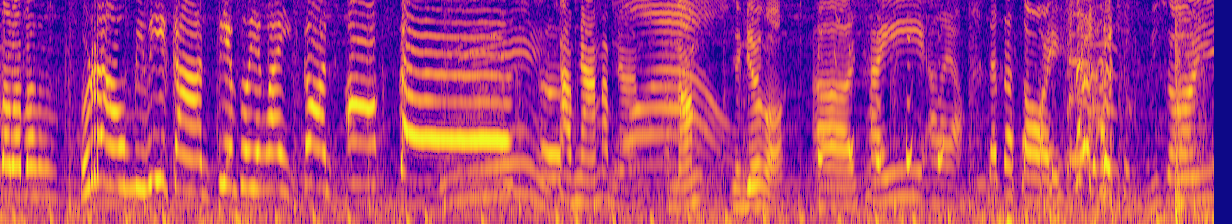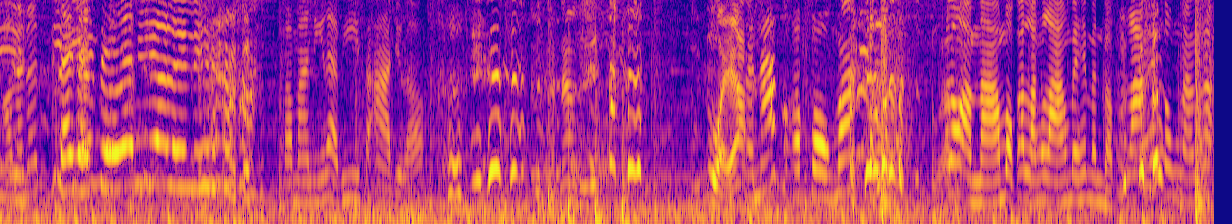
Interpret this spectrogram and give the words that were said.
ไปไปไปเรามีวิธีการเตรียมตัวอย่างไรก่อนออกเซ็นเอออาบน้ำอาบน้อาบน้ำอย่างเดียวเองเหรอำเอ่อ ใช้อะไรอะแล้วแต่ซอยนี่ใช่ได้กันเซ็นประมาณนี้แหละพี่สะอาดอยู่แล้วเดินหันหน้ามาดูดิมึงสวยอะแต่หน้าสกปรกมากก็ต้องอาบน้ำบอกก็ล้างๆไปให้มันแบบล้างให้ตรงนั้นอะ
